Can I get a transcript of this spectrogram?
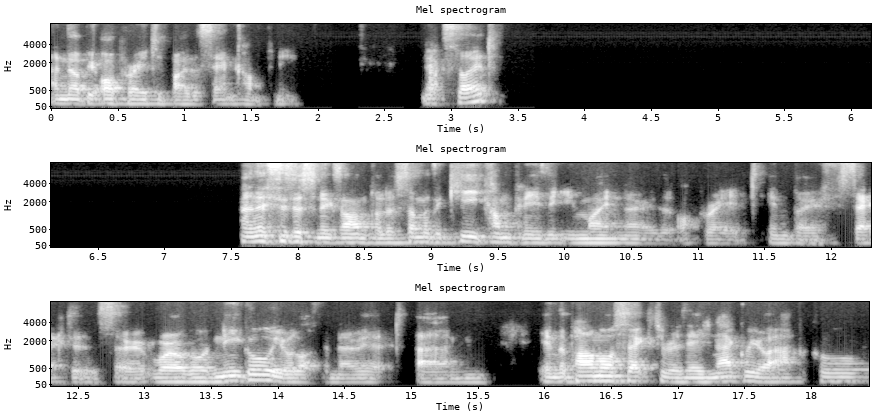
and they'll be operated by the same company. Next slide. And this is just an example of some of the key companies that you might know that operate in both sectors. So Royal Golden Eagle, you'll often know it. Um, in the palm oil sector is Asian Agri or Apical.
